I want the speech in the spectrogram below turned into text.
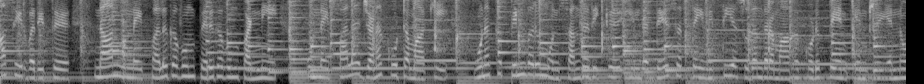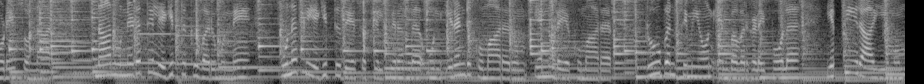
ஆசீர்வதித்து நான் உன்னை பலுகவும் பெருகவும் பண்ணி உன்னை பல ஜனக்கூட்டமாக்கி உனக்கு பின்வரும் உன் சந்ததிக்கு இந்த தேசத்தை நித்திய சுதந்திரமாக கொடுப்பேன் என்று என்னோடே சொன்னார். நான் உன்னிடத்தில் எகிப்துக்கு வரும் முன்னே உனக்கு எகிப்து தேசத்தில் பிறந்த உன் இரண்டு குமாரரும் என்னுடைய குமாரர் ரூபன் சிமியோன் என்பவர்களைப் போல எப்பீராயீமும்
